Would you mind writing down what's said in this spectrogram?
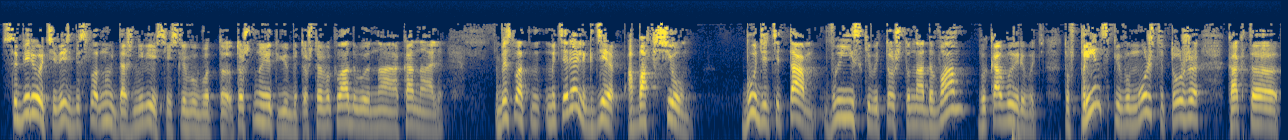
соберете весь бесплатный, ну даже не весь, если вы вот то, то что на YouTube, то, что я выкладываю на канале, бесплатном материале, где обо всем будете там выискивать то, что надо вам, выковыривать, то в принципе вы можете тоже как-то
